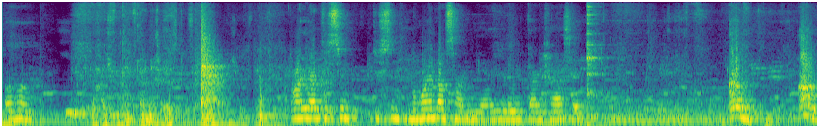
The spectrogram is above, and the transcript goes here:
Ga je voor een kleine rest. Ah ja, die sind, die sind neue Lasagne. Die wil ik gerne Käse. Oh, oh.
